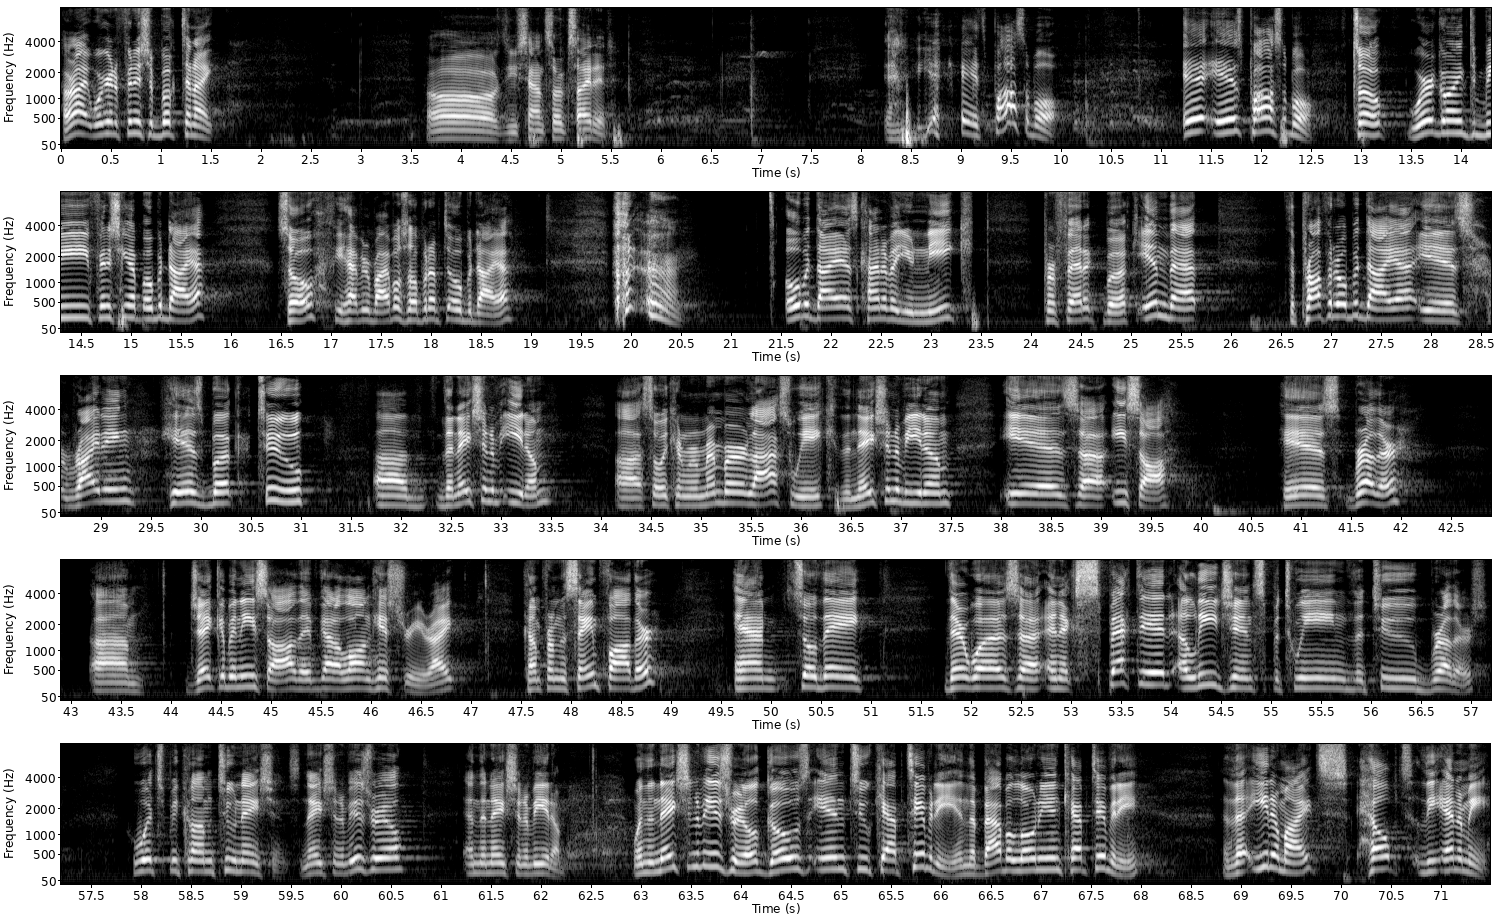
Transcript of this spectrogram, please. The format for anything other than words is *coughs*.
All right, we're going to finish a book tonight. Oh, you sound so excited. *laughs* yeah, it's possible. It is possible. So, we're going to be finishing up Obadiah. So, if you have your Bibles, open up to Obadiah. *clears throat* Obadiah is kind of a unique prophetic book in that the prophet Obadiah is writing his book to uh, the nation of Edom. Uh, so we can remember last week, the nation of Edom is uh, Esau, his brother. Um, Jacob and Esau, they've got a long history, right? Come from the same father. And so they there was uh, an expected allegiance between the two brothers, which become two nations nation of Israel and the nation of Edom. When the nation of Israel goes into captivity, in the Babylonian captivity, the Edomites helped the enemy.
